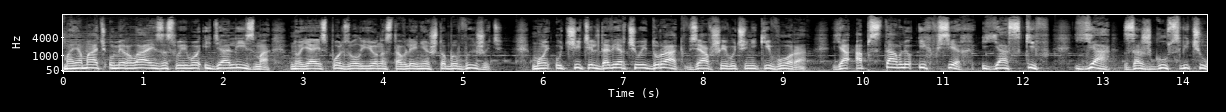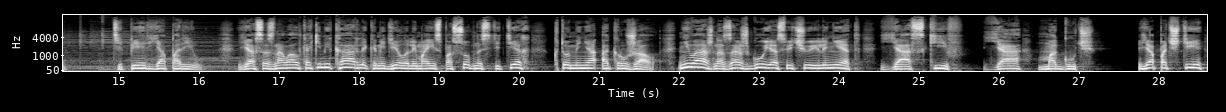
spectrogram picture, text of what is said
Моя мать умерла из-за своего идеализма, но я использовал ее наставление, чтобы выжить. Мой учитель — доверчивый дурак, взявший в ученики вора. Я обставлю их всех. Я скиф. Я зажгу свечу. Теперь я парил. Я осознавал, какими карликами делали мои способности тех, кто меня окружал. Неважно, зажгу я свечу или нет, я скиф, я могуч. Я почти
